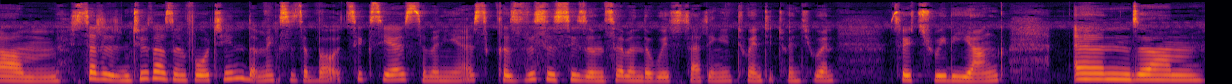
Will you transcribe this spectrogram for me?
um, started in 2014. That makes it about six years, seven years, because this is season seven that we're starting in 2021. So it's really young. And um,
